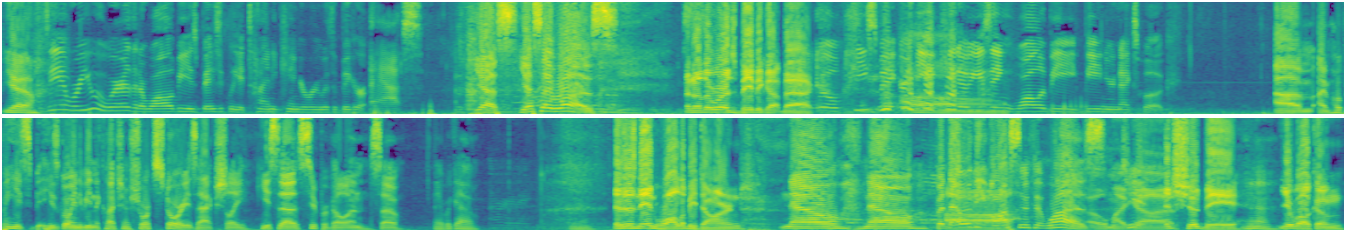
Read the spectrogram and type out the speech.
Yeah. Zia, were you aware that a wallaby is basically a tiny kangaroo with a bigger ass? Yes, yes, I was. In other words, baby got back. Will Peacemaker the Aikido using wallaby be in your next book? Um, I'm hoping he's he's going to be in the collection of short stories. Actually, he's a supervillain. So there we go. Is his name Wallaby Darned? No, no, but that would be Aw. awesome if it was. Oh my Gee, god. It should be. Yeah. You're welcome.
